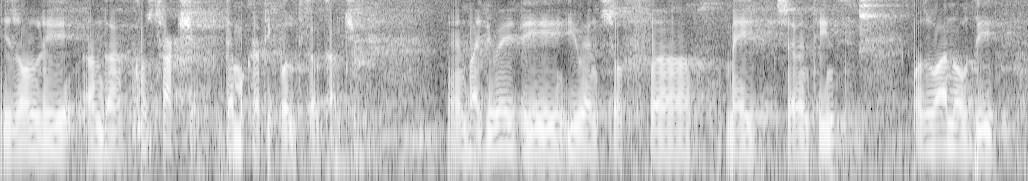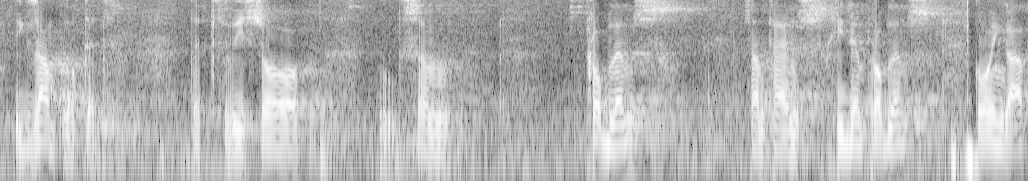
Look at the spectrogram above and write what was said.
is only under construction, democratic political culture. And by the way, the events of uh, May 17th was one of the example of that. That we saw some problems, sometimes hidden problems, going up,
